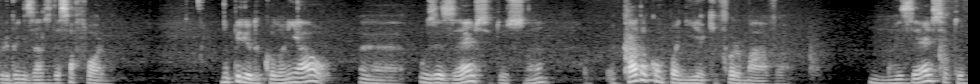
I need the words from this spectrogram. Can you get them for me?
organizados dessa forma. No período colonial, uh, os exércitos, né, cada companhia que formava um exército,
